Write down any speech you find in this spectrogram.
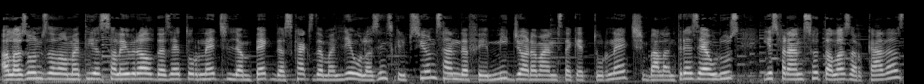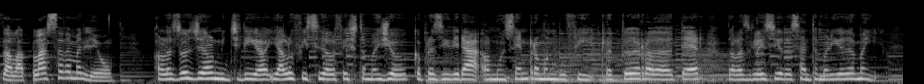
A les 11 del matí es celebra el desè torneig Llampec d'escacs de Manlleu. Les inscripcions s'han de fer mitja hora abans d'aquest torneig, valen 3 euros i es faran sota les arcades de la plaça de Manlleu. A les 12 del migdia hi ha l'ofici de la Festa Major que presidirà el mossèn Ramon Bufí, rector de Roda de Ter de l'Església de Santa Maria de Manlleu.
